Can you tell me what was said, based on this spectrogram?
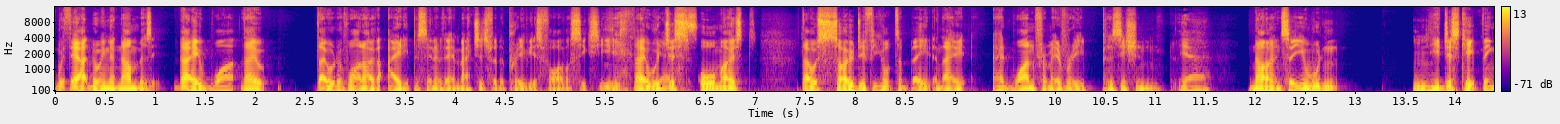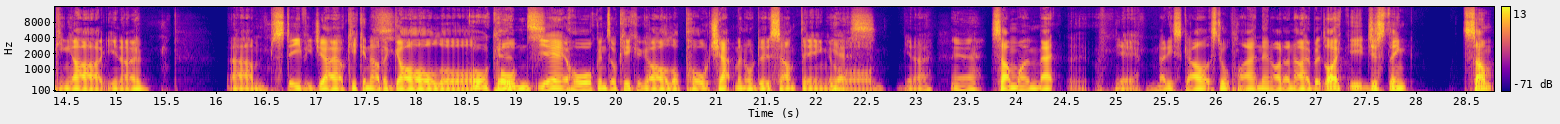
without doing the numbers. They won. They they would have won over eighty percent of their matches for the previous five or six years. They were Yes. just almost. They were so difficult to beat, and they had won from every position Yeah. known. So you wouldn't. Mm. You just keep thinking, ah, you know. Um, Stevie J will kick another goal, or Paul- yeah, Hawkins will kick a goal, or Paul Chapman will do something, Yes. or you know, Yeah. someone Matt yeah Matty Scarlett still playing then I don't know but like you just think some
